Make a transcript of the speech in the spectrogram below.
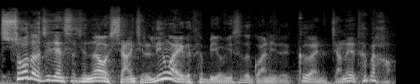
说到这件事情，让我想起了另外一个特别有意思的管理的个案，讲的也特别好。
